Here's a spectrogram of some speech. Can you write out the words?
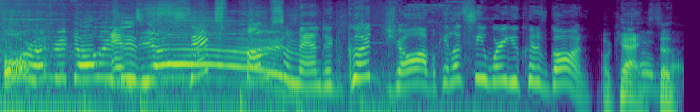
$400 And is yours. six pumps, Amanda. Good job. Okay, let's see where you could have gone. Okay, Oh, so gosh.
